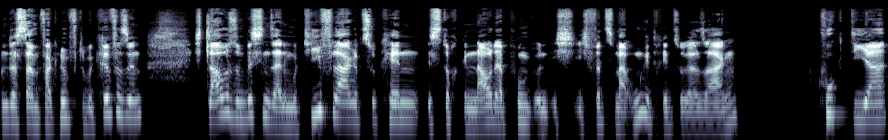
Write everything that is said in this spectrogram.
und dass dann verknüpfte Begriffe sind. Ich glaube, so ein bisschen seine Motivlage zu kennen, ist doch genau der Punkt. Und ich, ich würde es mal umgedreht sogar sagen. Guck dir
